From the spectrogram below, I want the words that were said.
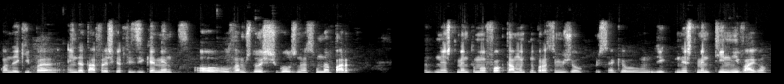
quando a equipa ainda está fresca fisicamente, ou levamos dois golos na segunda parte. Neste momento o meu foco está muito no próximo jogo, por isso é que eu digo neste momento Tino e Weigl.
